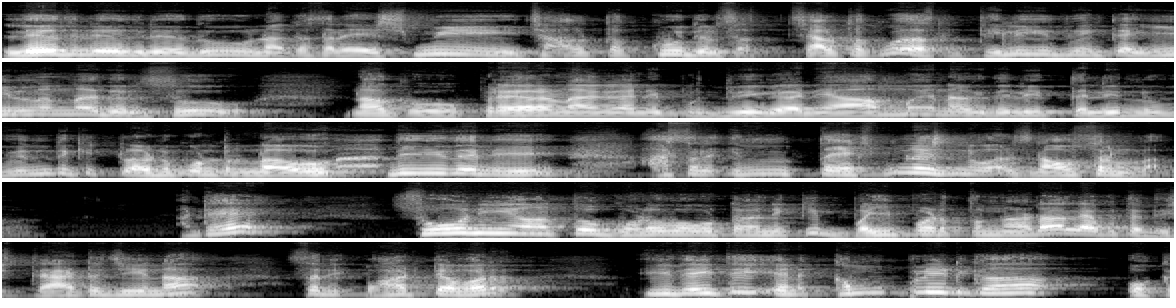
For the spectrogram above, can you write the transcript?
లేదు, లేదు, లేదు నాకు అసలు యష్మి చాలా తక్కువ తెలుసు. చాలా తక్కువ అసలు తెలియదు ఇంకా వీళ్ళన్నా తెలుసు. నాకు ప్రేరణ కానీ పృథ్వీ కానీ ఆ అమ్మాయి నాకు తెలియదు తల్లి. నువ్వెందుకు ఇట్లా అనుకుంటున్నావు? అది ఇదని అసలు ఇంత ఎక్స్‌ప్లనేషన్ ఇవ్వాల్సిన అవసరంలా. అంటే సోనియాతో గొడవ అవ్వటానికి భయపడుతున్నాడా? లేకపోతే అది స్ట్రాటజీనా? సరే వాట్ ఎవర్ ఇదైతే ఈయన కంప్లీట్‌గా ఒక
